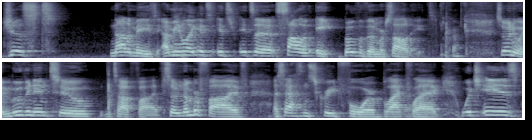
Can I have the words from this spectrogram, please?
just not amazing. I mean like it's it's it's a solid 8. Both of them are solid 8s. Okay. So anyway, moving into the top 5. So number 5, Assassin's Creed 4 Black Flag, which is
